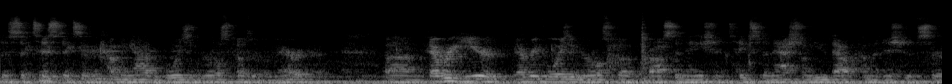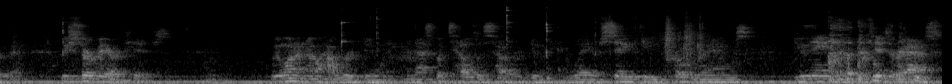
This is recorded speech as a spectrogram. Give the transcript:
the statistics that are coming out of the Boys and Girls Clubs of America. Um, every year, every Boys and Girls Club across the nation takes the National Youth Outcome Initiative survey. We survey our kids. We want to know how we're doing, and that's what tells us how we're doing in way of safety, programs, you name it. The kids are asked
